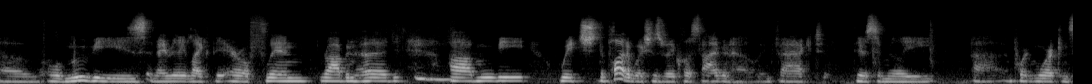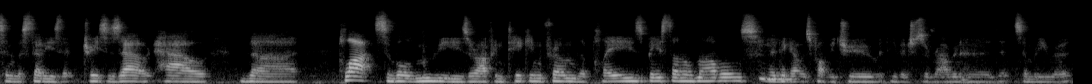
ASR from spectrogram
of old movies, and I really liked the Errol Flynn Robin Hood Mm-hmm. uh, movie, which the plot of which is really close to Ivanhoe. In fact, there's some really uh, important work in cinema studies that traces out how the plots of old movies are often taken from the plays based on old novels. And I think Mhm. that was probably true with The Adventures of Robin Hood, that somebody wrote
